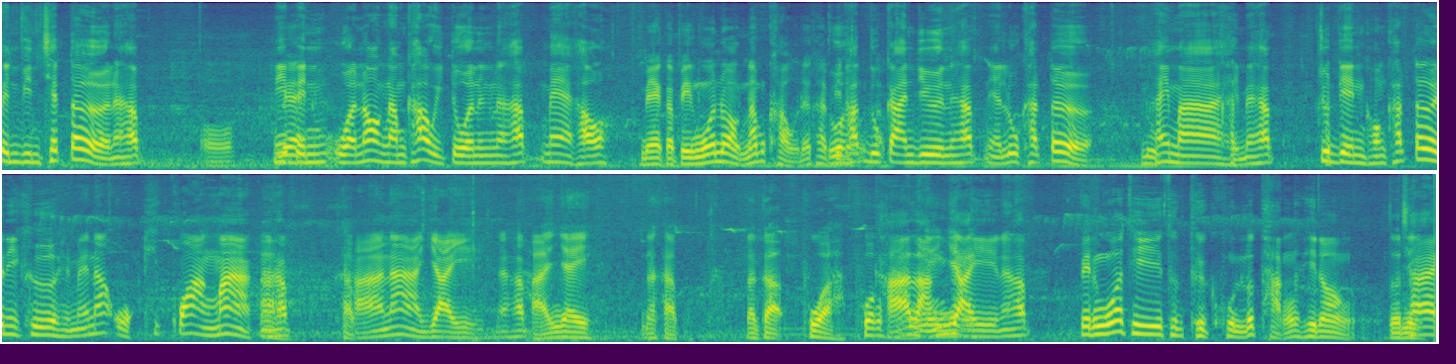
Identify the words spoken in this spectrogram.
เป็นวินเชสเตอร์นะครับโอ้นี่เป็นวัวนอกนำเข้าอีกตัวหนึ่งนะครับ แม่เขาแม่ก็เป็นงัวนอกน้ำเข่านะครับดูพี่น้องครับดูการยืนนะครับเนี่ยลูกคัตเตอร์ลูกให้มาเห็นไหมครับ จุดเด่นของคัตเตอร์นี่คือเห็นไหมหน้าอกที่กว้างมากนะครับครับขาหน้าใหญ่นะครับขาใหญ่นะครับ แล้วก็พัวพวงขาหลังใหญ่นะครับ เป็นงัวที่ถึกถึกหุ่นรถถังพี่น้องตัวนี้ใช่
